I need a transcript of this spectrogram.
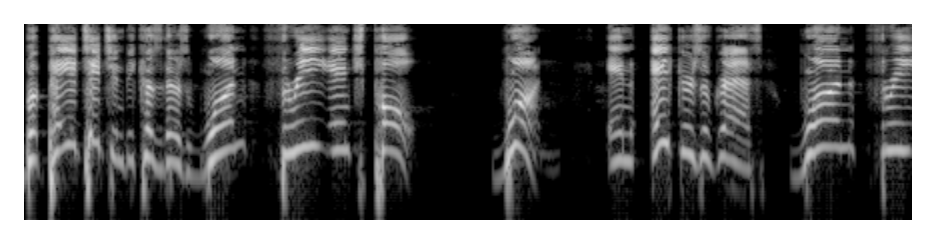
but pay attention because there's one three inch pole. One in acres of grass, one three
